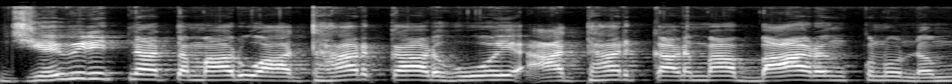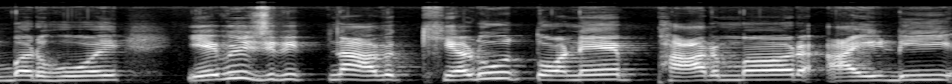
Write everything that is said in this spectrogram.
જેવી રીતના તમારું આધાર કાર્ડ હોય, આધાર કાર્ડમાં બાર અંકનો નંબર હોય, એવી જ રીતના હવે ખેડૂતોને ફાર્મર આઈડી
